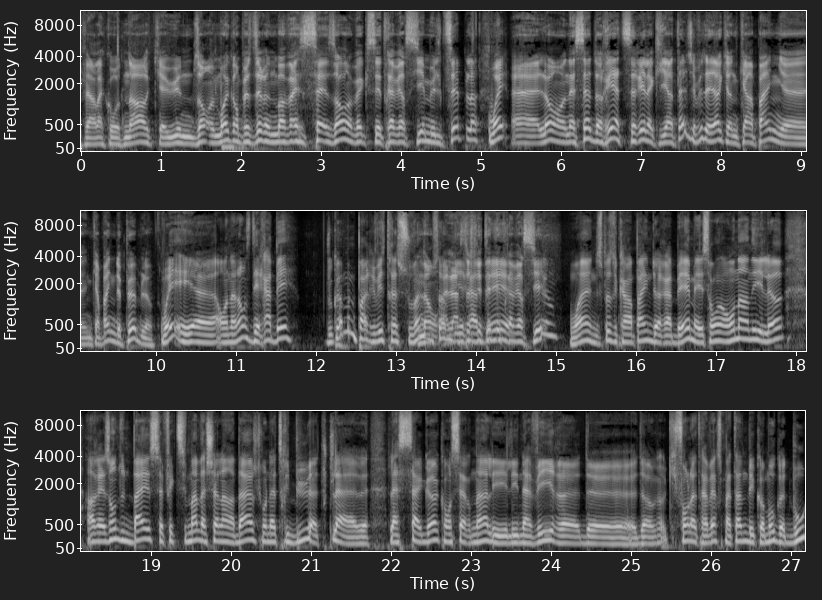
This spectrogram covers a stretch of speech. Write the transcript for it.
vers la côte nord qui a eu une, disons, moins qu'on peut se dire une mauvaise saison avec ses traversiers multiples. Oui. Euh, là, on essaie de réattirer la clientèle. J'ai vu d'ailleurs qu'il y a une campagne, euh, une campagne de pub. Là. Oui, et euh, on annonce des rabais. Je quand même pas arriver très souvent. Non, ça, à la Société rabais. des traversiers. Ouais, une espèce de campagne de rabais, mais on, on en est là en raison d'une baisse effectivement d'achalandage qu'on attribue à toute la, la saga concernant les, les navires euh, de, de- qui font la traverse Matane, Bécomo, Godbout.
